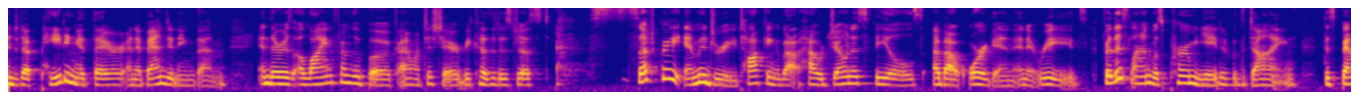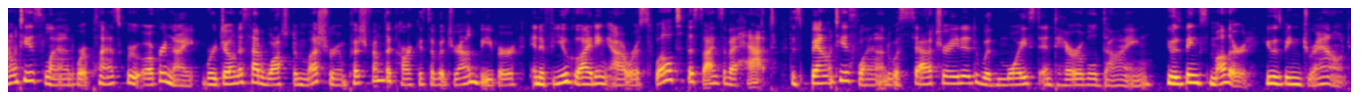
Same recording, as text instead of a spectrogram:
ended up painting it there and abandoning them. And there is a line from the book I want to share because it is just such great imagery talking about how Jonas feels about Oregon, and it reads For this land was permeated with dying, this bounteous land where plants grew overnight, where Jonas had watched a mushroom pushed from the carcass of a drowned beaver in a few gliding hours swell to the size of a hat. This bounteous land was saturated with moist and terrible dying. He was being smothered, he was being drowned.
